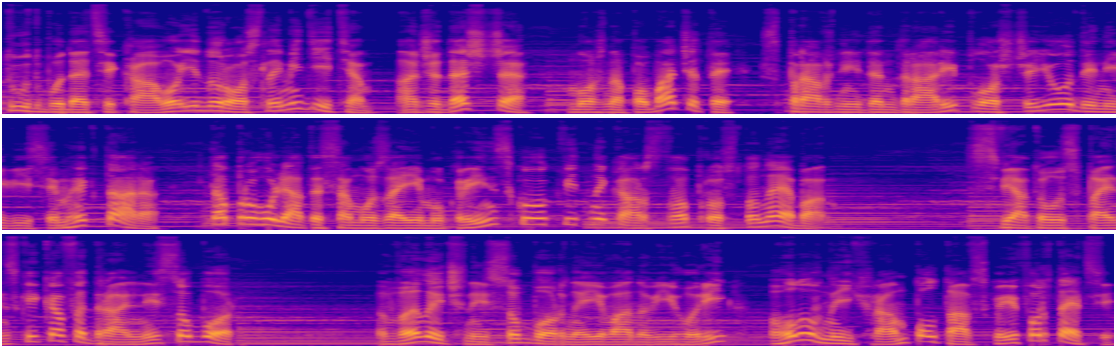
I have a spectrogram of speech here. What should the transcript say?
Тут буде цікаво і дорослим і дітям, адже де ще можна побачити справжній дендрарій площею 1,8 гектара та прогулятися музеєм українського квітникарства просто неба. Свято-Успенський кафедральний собор. Величний собор на Івановій горі головний храм Полтавської фортеці,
